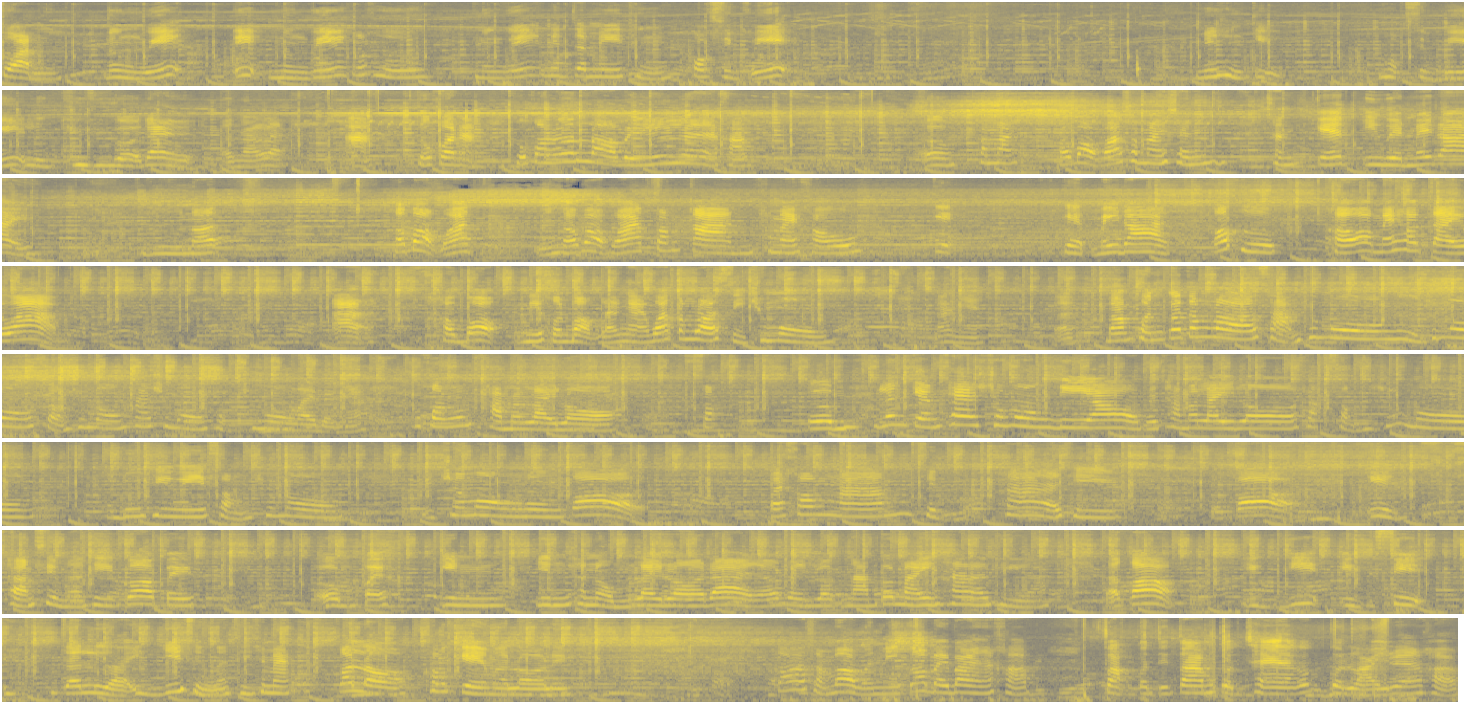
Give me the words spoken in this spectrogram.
ส่วน 1 วิอีก1วิก็คือ 1 วิมันจะมีถึง 60 วิ มีถึงกี่ 60 วิหรือกี่เยอะได้อันนั้นแหละ อะ ทุกคนอะ ทุกคนก็รอไปเรื่อยๆนะครับ เออทำไมเขาบอกว่าทำไมฉันฉัน เกตอีเวนต์ไม่ได้ do not เขาบอกว่าเหมือนเขาบอกว่าต้องการทำไมเขาเก็บเก็บไม่ได้ ก็คือเขาไม่เข้าใจว่าอะเขาบอกมีคนบอกแล้วไงว่าต้องรอสี่ชั่วโมงนั่นไงบางคนก็ต้องรอสามชั่วโมงหนึ่งชั่วโมงสองชั่วโมงห้าชั่วโมงหกชั่วโมงอะไรแบบนี้ทุกคนต้องทำอะไรรอสัก เอิมเล่นเกมแค่ชั่วโมงเดียว ไปทำอะไรรอสักสองชั่วโมงมาดูทีวีสองชั่วโมง อีกชั่วโมงหนึ่งก็ไปเข้าห้องน้ำสิบห้านาที แล้วก็อีกสามสิบนาทีก็ไปเอิมไปกินกินขนมอะไรรอได้ แล้วไปรดน้ำต้นไม้อีกห้านาทีนะ แล้วก็อีกยี่อีกสิจะเหลืออีกยี่สิบนาทีใช่ไหมก็รอเข้าเกมมารอเลย สำหรับวันนี้ก็บายบายนะคะ ฝากกดติดตามกดแชร์แล้วก็กดไลค์ด้วยนะคะ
